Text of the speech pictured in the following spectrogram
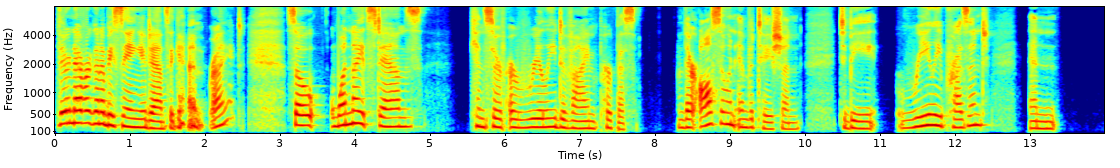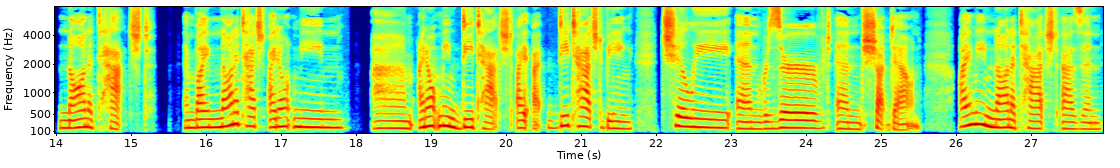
they're never going to be seeing you dance again, right? So, one night stands can serve a really divine purpose. They're also an invitation to be really present and non attached. And by non attached, I don't mean um, I don't mean detached. I, I detached being chilly and reserved and shut down. I mean non-attached as in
